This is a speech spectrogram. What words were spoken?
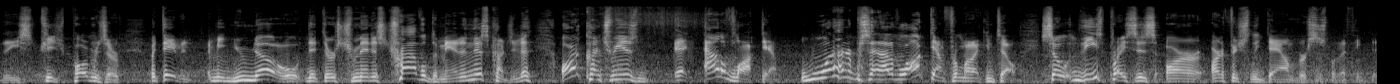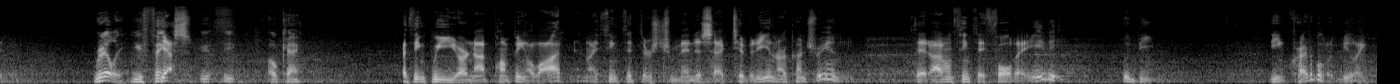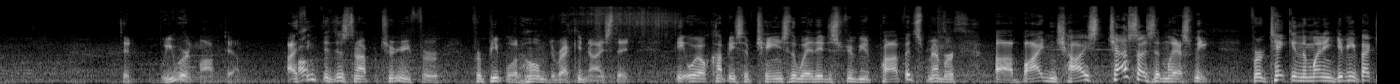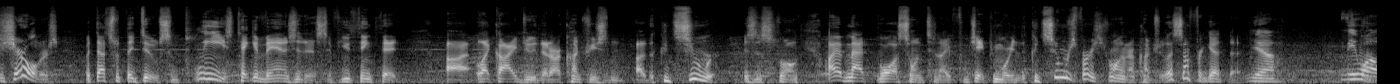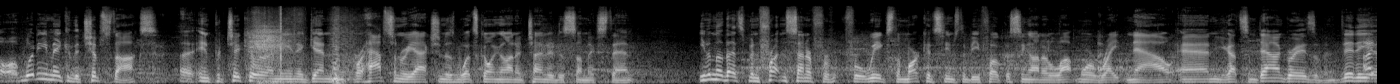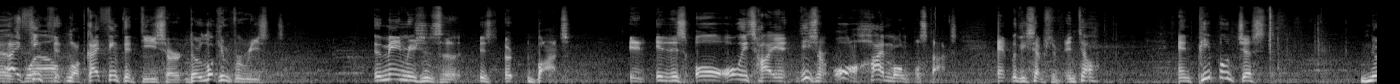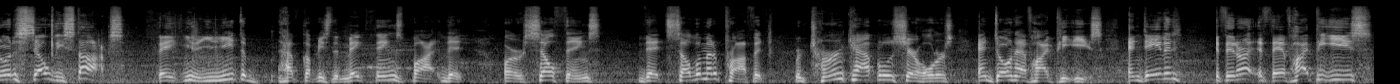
the strategic petroleum reserve. But David, I mean, you know that there's tremendous travel demand in this country. Our country is out of lockdown, 100% out of lockdown, from what I can tell. So these prices are artificially down versus what I think they do. really? You think? Yes. you- you- okay. I think we are not pumping a lot, and I think that there's tremendous activity in our country, and that I don't think they fall to 80 would be be incredible. It'd be like we were in lockdown. I think that this is an opportunity for, for people at home to recognize that the oil companies have changed the way they distribute profits. Remember, uh, Biden chas- chastised them last week for taking the money and giving it back to shareholders, but that's what they do. So please take advantage of this if you think that, uh, like I do, that our country's uh, the consumer isn't strong. I have Matt Boss on tonight from J.P. Morgan. The consumer is very strong in our country. Let's not forget that. Yeah. Meanwhile, what do you make of the chip stocks? Uh, in particular, I mean, again, perhaps in reaction to what's going on in China to some extent. Even though that's been front and center for, for weeks, the market seems to be focusing on it a lot more right now. And you got some downgrades of NVIDIA I, I as well. think that look, I think that these are they're looking for reasons. The main reason is, uh, is uh, bonds. It, it is all all these high these are all high multiple stocks, and with the exception of Intel, and people just know to sell these stocks. They you know you need to have companies that make things buy that or sell things that sell them at a profit, return capital to shareholders, and don't have high PEs. And David, if they don't if they have high PEs,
